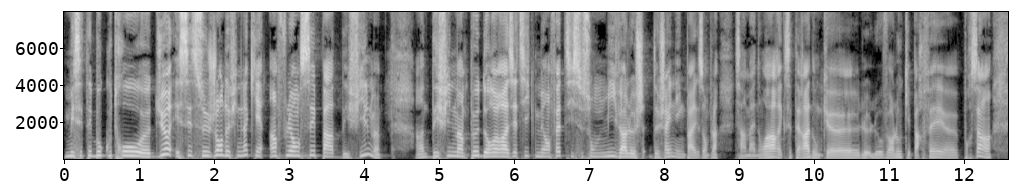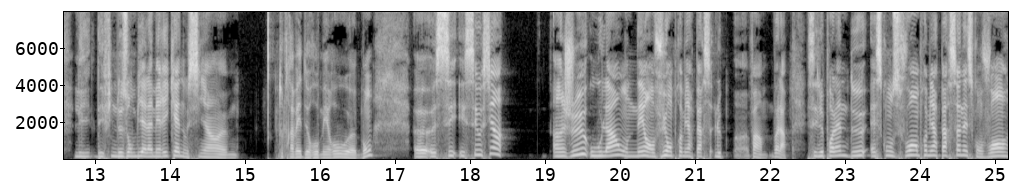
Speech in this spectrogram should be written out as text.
mais c'était beaucoup trop euh, dur. Et c'est ce genre de film-là qui est influencé par des films, hein, des films un peu d'horreur asiatique, mais en fait, ils se sont mis vers le The Shining, par exemple. hein. C'est un manoir, etc. Donc, euh, le, overlook est parfait euh, pour ça. Les, des films de zombies à l'américaine aussi. Euh, tout le travail de Romero, bon. C'est, et c'est aussi un, un jeu où là on est en vue en première personne. Enfin voilà, c'est le problème de est-ce qu'on se voit en première personne, est-ce qu'on voit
